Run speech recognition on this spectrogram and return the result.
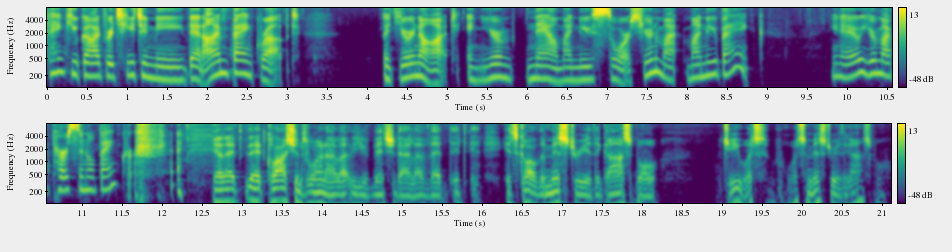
thank you, God, for teaching me that I'm bankrupt, but you're not. And you're now my new source. You're my, my new bank. You know, you're my personal banker. yeah, that, that Colossians 1, I love, you've mentioned, I love that. It, it, it's called the mystery of the gospel. Gee, what's, what's the mystery of the gospel?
